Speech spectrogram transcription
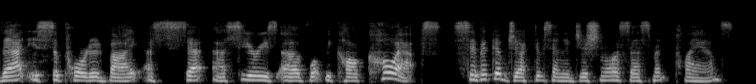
That is supported by a, set, a series of what we call COAPs, civic objectives and additional assessment plans.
